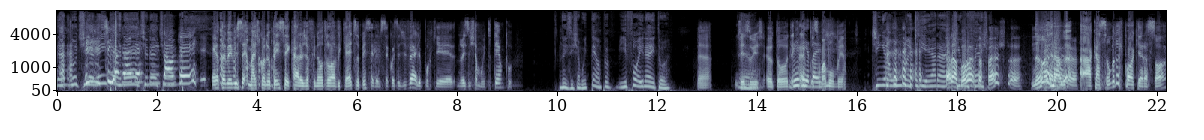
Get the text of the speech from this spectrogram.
É, não tinha nem Tinha internet, né, tá Thiago? ok? Eu também me sei, mas quando eu pensei, cara, eu já fui na Ultra Love Cats, eu pensei, deve ser coisa de velho, porque não existe há muito tempo. Não existe há muito tempo. E foi, né, Heitor? né? Jesus, eu tô Vividas. sou uma múmia. Tinha uma que era. Era boa essa festa. festa? Não, Não, era a, a caçamba das POC, era só,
